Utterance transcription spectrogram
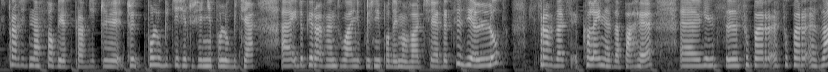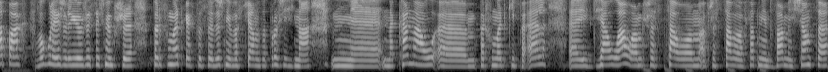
sprawdzić na sobie, sprawdzić, czy, czy polubicie się, czy się nie polubicie e, i dopiero ewentualnie później podejmować decyzje lub sprawdzać kolejne zapachy, e, więc super, super zapach. W ogóle, jeżeli już jesteśmy przy perfumetkach, to serdecznie Was chciałam zaprosić na, mm, e, na kanał e, perfumetki.pl. E, Działałam przez, całą, przez całe ostatnie dwa miesiące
